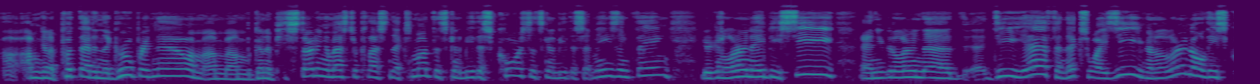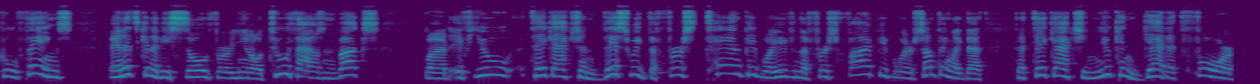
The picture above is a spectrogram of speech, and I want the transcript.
I'm going to put that in the group right now. I'm, I'm, I'm going to be starting a masterclass next month. It's going to be this course. It's going to be this amazing thing. You're going to learn ABC and you're going to learn the DEF and XYZ you're going to learn all these cool things and it's going to be sold for you know 2000 bucks but if you take action this week the first 10 people or even the first five people or something like that that take action you can get it for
